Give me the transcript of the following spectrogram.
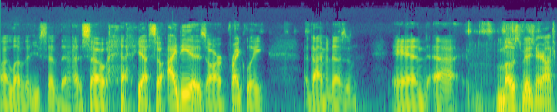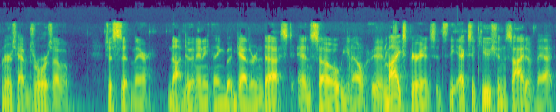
Oh, I love that you said that. So, yeah, so ideas are frankly a dime a dozen. And uh, most visionary entrepreneurs have drawers of them just sitting there, not doing anything but gathering dust. And so, you know, in my experience, it's the execution side of that.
